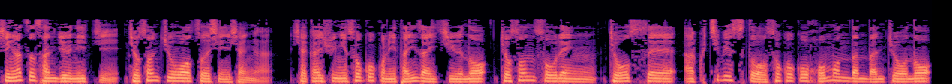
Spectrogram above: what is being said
4月30日、朝鮮中央通信社が、社会主義祖国に滞在中の朝鮮総連調整アクチビスト祖国訪問団団長の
